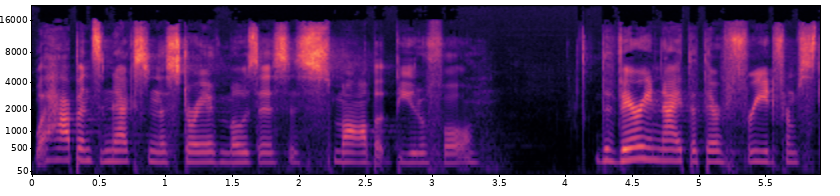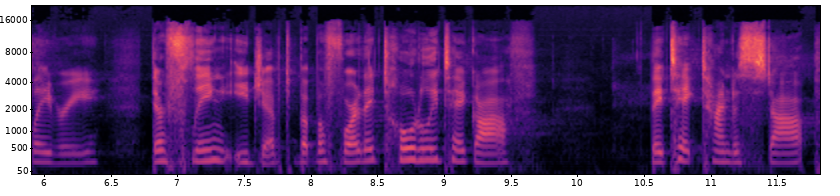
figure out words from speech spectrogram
What happens next in the story of Moses is small but beautiful. The very night that they're freed from slavery, they're fleeing Egypt, but before they totally take off, they take time to stop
